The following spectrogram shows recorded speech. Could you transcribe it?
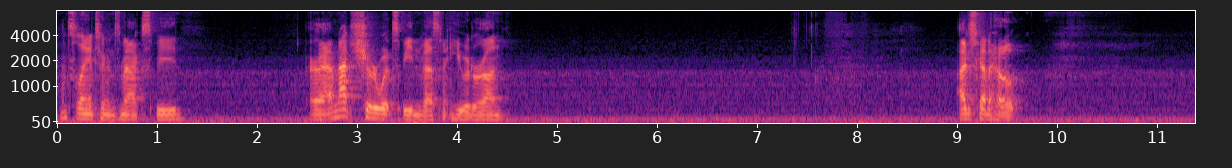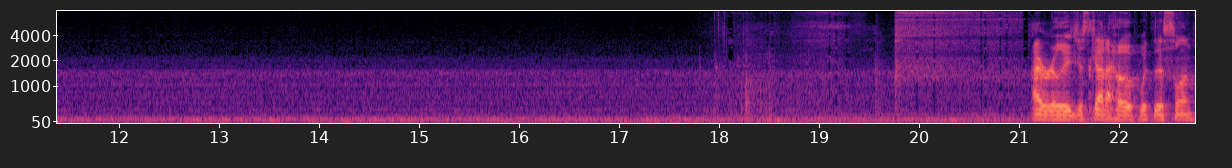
What's Lanturn's max speed? Alright, I'm not sure what speed investment he would run. I just gotta hope. I really just gotta hope with this one.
